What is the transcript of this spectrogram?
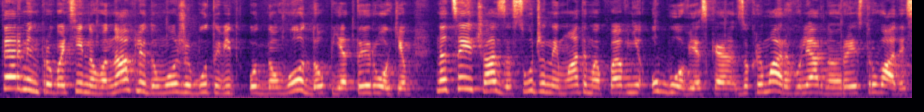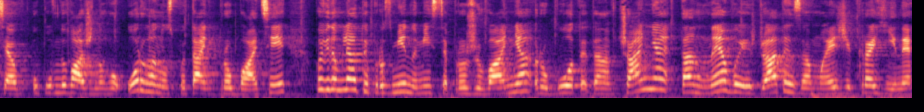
Термін пробаційного нагляду може бути від 1 до 5 років. На цей час засуджений матиме певні обов'язки, зокрема, регулярно реєструватися в уповноваженого органу з питань пробації, повідомляти про зміну місця проживання, роботи та навчання та не виїжджати за межі країни.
